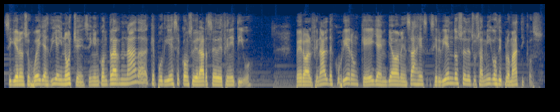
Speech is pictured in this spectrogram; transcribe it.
siguieron sus huellas día y noche sin encontrar nada que pudiese considerarse definitivo. Pero al final descubrieron que ella enviaba mensajes sirviéndose de sus amigos diplomáticos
